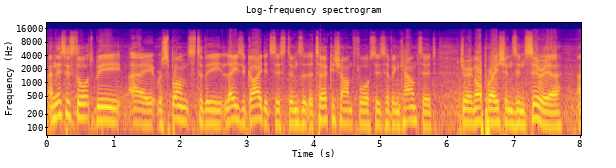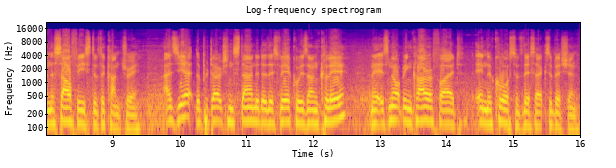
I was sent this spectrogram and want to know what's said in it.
and this is thought to be a response to the laser guided systems that the Turkish armed forces have encountered during operations in Syria and the southeast of the country. As yet the production standard of this vehicle is unclear and it has not been clarified in the course of this exhibition.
